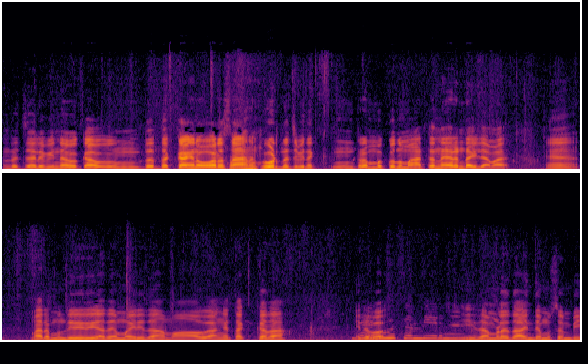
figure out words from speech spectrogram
എന്താ വെച്ചാൽ പിന്നെ ഇതൊക്കെ അങ്ങനെ ഓരോ സാധനം കൊടുന്ന പിന്നെ ഡ്രമ്മൊക്കെ മാറ്റാൻ നേരം ഉണ്ടായില്ല. മരമുന്തിരി അതേമാതിരി ഇതാ മാവ് അങ്ങനത്തെ ഒക്കെ ഇതാ ഇത് ഇത് നമ്മളിതാ ഇന്ത്യ മുസംബി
